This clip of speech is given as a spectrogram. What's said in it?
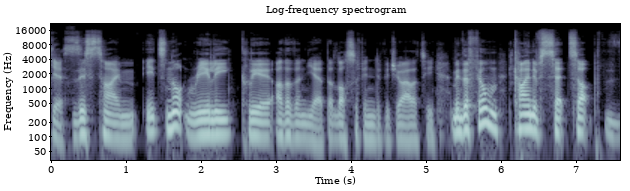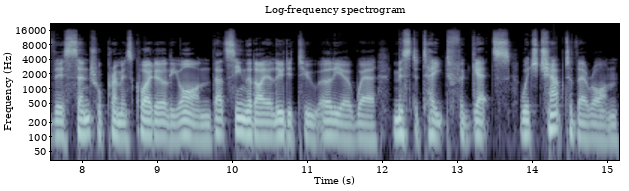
Yes. This time, it's not really clear, other than, yeah, the loss of individuality. I mean, the film kind of sets up this central premise quite early on. That scene that I alluded to earlier, where Mr. Tate forgets which chapter they're on.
